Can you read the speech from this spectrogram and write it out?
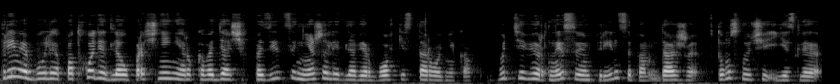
Время более подходит для упрочнения руководящих позиций, нежели для вербовки сторонников. Будьте верны своим принципам, даже в том случае, если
